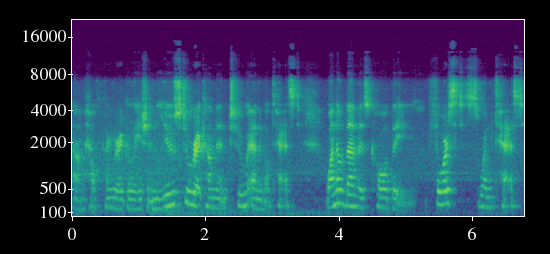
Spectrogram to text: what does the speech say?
um, health claim regulation used to recommend two animal tests. One of them is called the forced swim test.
